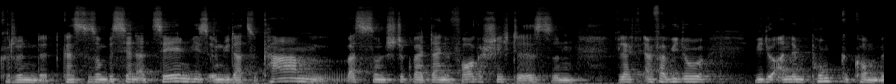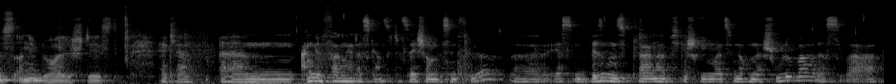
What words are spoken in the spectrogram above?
gegründet. Kannst du so ein bisschen erzählen, wie es irgendwie dazu kam, was so ein Stück weit deine Vorgeschichte ist und vielleicht einfach, wie du, wie du an den Punkt gekommen bist, an dem du heute stehst? Ja klar. Ähm, angefangen hat das Ganze tatsächlich schon ein bisschen früher. Äh, erst einen Businessplan habe ich geschrieben, als ich noch in der Schule war. Das war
